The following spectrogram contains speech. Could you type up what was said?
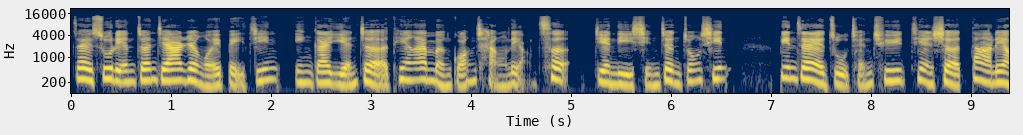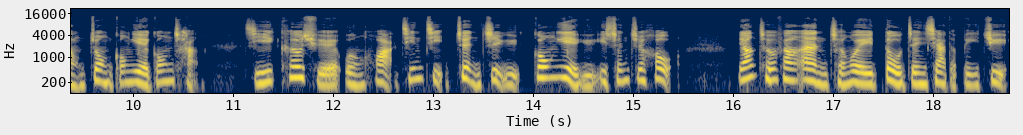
在苏联专家认为，北京应该沿着天安门广场两侧建立行政中心，并在主城区建设大量重工业工厂。集科学、文化、经济、政治与工业于一身之后，羊城方案成为斗争下的悲剧。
